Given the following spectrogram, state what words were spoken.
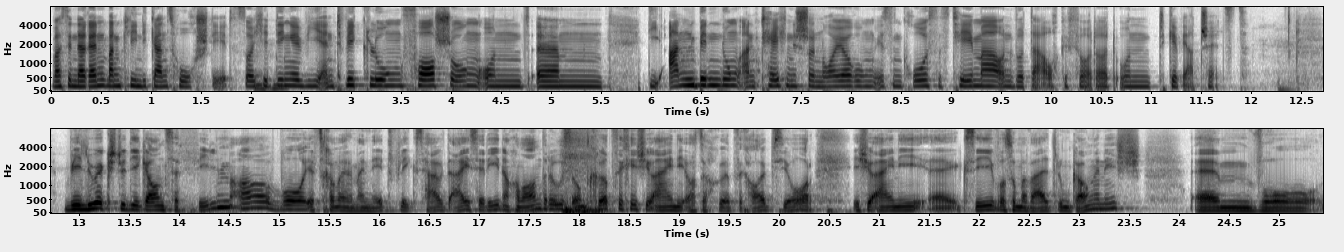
was in der Rennbahnklinik ganz hoch steht. Solche mhm. Dinge wie Entwicklung, Forschung und ähm, die Anbindung an technische Neuerungen ist ein großes Thema und wird da auch gefördert und gewertschätzt. Wie schaust du die ganzen Filme an, wo, jetzt kommen wir, Netflix haut eine Serie nach dem anderen raus und kürzlich ist ja eine, also kürzlich ein halbes Jahr, ist ja eine äh, gewesen, wo es um den Weltraum gegangen ist ähm, wo,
